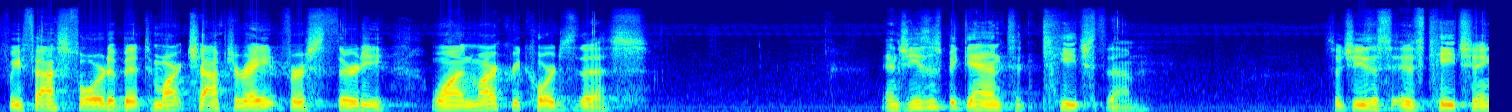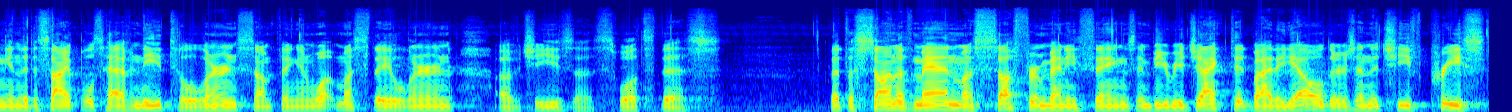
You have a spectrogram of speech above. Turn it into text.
If we fast forward a bit to Mark chapter 8, verse 31, Mark records this. And Jesus began to teach them. So Jesus is teaching, and the disciples have need to learn something. And what must they learn of Jesus? Well, it's this that the Son of Man must suffer many things and be rejected by the elders and the chief priests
